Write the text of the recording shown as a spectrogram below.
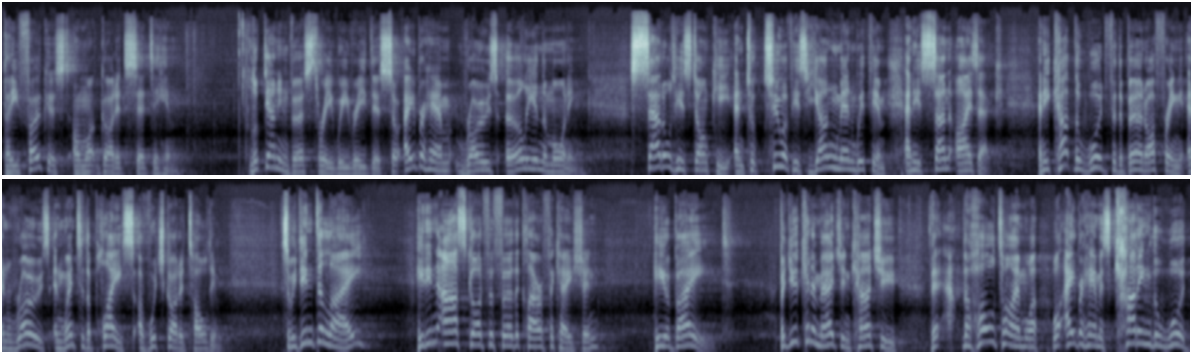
but he focused on what God had said to him. Look down in verse 3, we read this. So Abraham rose early in the morning, saddled his donkey, and took two of his young men with him and his son Isaac. And he cut the wood for the burnt offering and rose and went to the place of which God had told him. So he didn't delay, he didn't ask God for further clarification, he obeyed. But you can imagine, can't you, that the whole time while, while Abraham is cutting the wood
